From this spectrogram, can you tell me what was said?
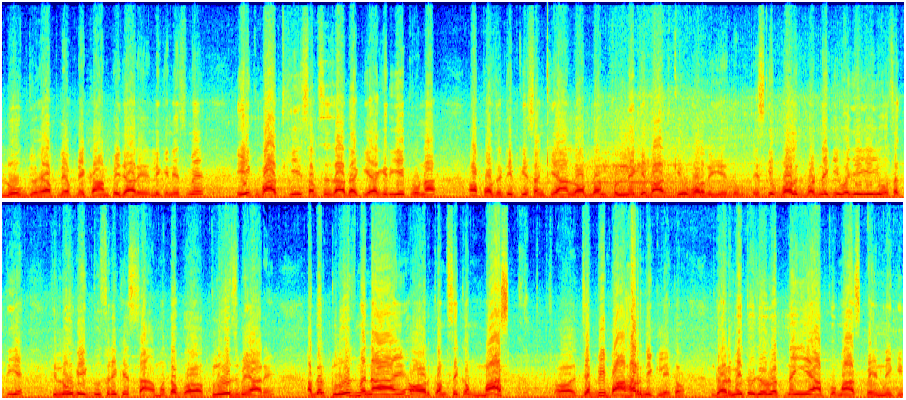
लोग जो है अपने अपने काम पे जा रहे हैं, लेकिन इसमें एक बात ही सबसे ज़्यादा कि अगर ये कोरोना पॉजिटिव की संख्या लॉकडाउन खुलने के बाद क्यों बढ़ रही है? तो इसकी बढ़, बढ़ने की वजह यही हो सकती है कि लोग एक दूसरे के मतलब क्लोज में आ रहे हैं। अगर क्लोज में ना आए और कम से कम मास्क जब भी बाहर निकले कम घर में तो ज़रूरत नहीं है आपको मास्क पहनने की,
